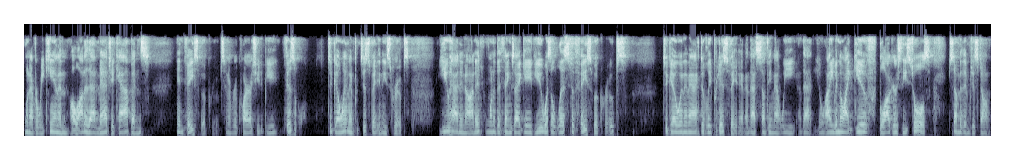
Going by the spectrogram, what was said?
whenever we can. And a lot of that magic happens in Facebook groups, and it requires you to be visible to go in and participate in these groups. You had an audit. One of the things I gave you was a list of Facebook groups to go in and actively participate in. And that's something that we, that, you know, I, even though I give bloggers these tools, some of them just don't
